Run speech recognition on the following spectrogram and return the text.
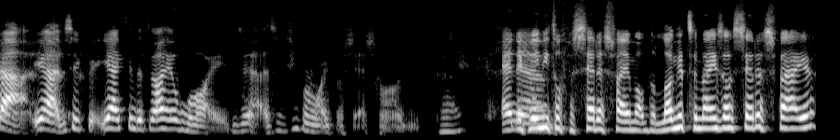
ja, ja, dus ik, ja, ik vind het wel heel mooi. Het is, ja, het is een super mooi proces gewoon. Ja. En, ik weet ehm, niet of een satisfy me op de lange termijn zou satisfyen.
